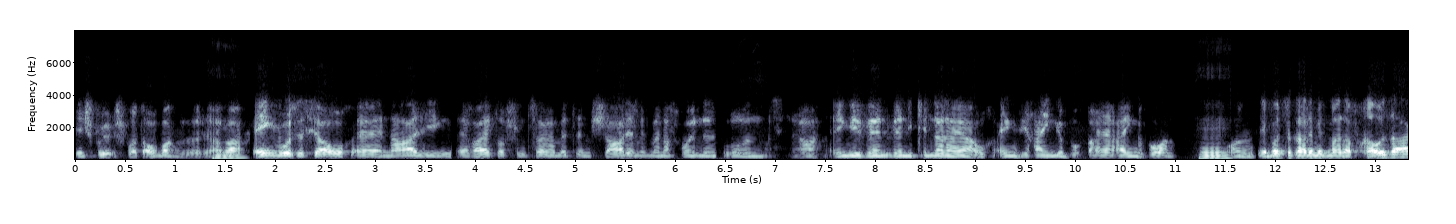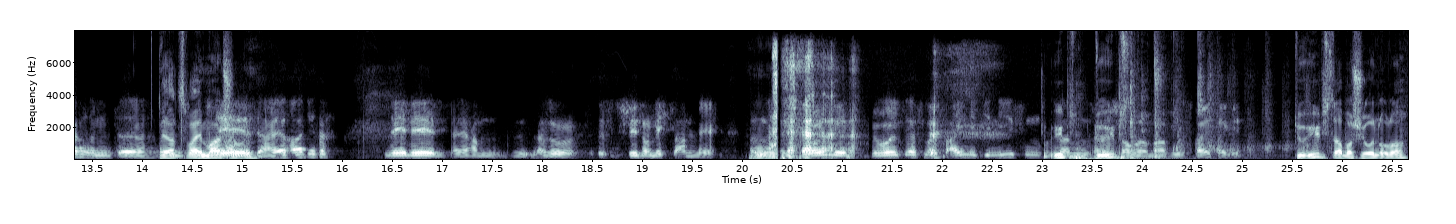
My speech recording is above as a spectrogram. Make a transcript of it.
den Sport auch machen würde. Mhm. Aber irgendwo ist es ja auch äh, naheliegend, er war jetzt auch schon zweimal mit im Stadion mit meiner Freundin und ja, irgendwie werden, werden die Kinder da ja auch irgendwie reingebo äh, reingeboren. Hm. Und Ihr wolltest du gerade mit meiner Frau sagen und äh, ja, zweimal schon. Ist heiratet? Nee, nee, äh, haben, also es steht noch nichts an, nee. Also, hm. Freundin, wir wollen jetzt erstmal das eine genießen du übst, dann, du äh, schauen wir mal, wie es weitergeht. Du übst aber schon, oder?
